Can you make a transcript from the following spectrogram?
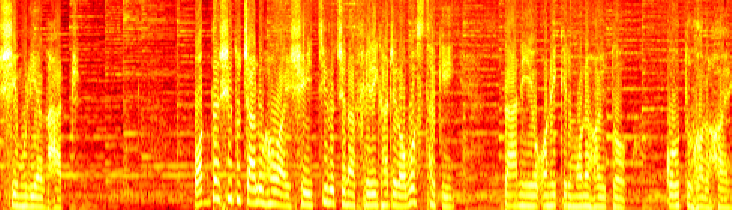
শিমুলিয়া ঘাট। পদ্মা সেতু চালু হওয়ায় সেই চিরচেনা ফেরিঘাটের অবস্থা কি তা নিয়ে অনেকের মনে হয়তো কৌতূহল হয়।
